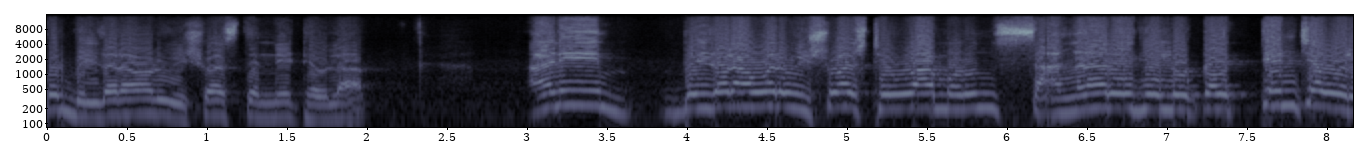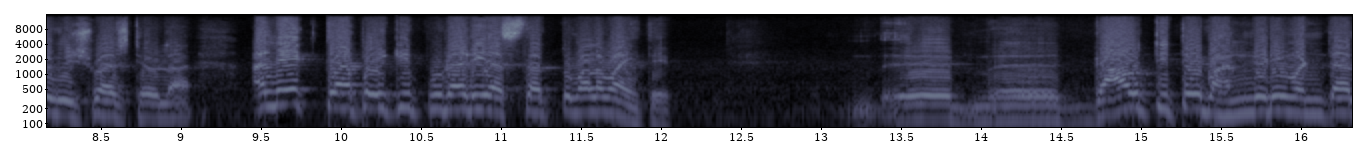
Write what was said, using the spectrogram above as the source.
तर बिल्डरावर विश्वास त्यांनी ठेवला आणि बिल्डरांवर विश्वास ठेवला म्हणून सांगणारे जे लोक आहेत त्यांच्यावर विश्वास ठेवला. अनेक त्यापैकी पुढारी असतात तुम्हाला माहिती आहे. गाव तिथे भानगडी म्हणतात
